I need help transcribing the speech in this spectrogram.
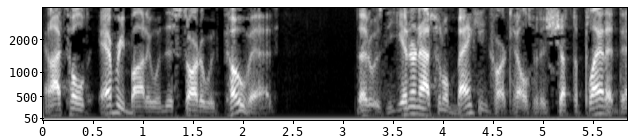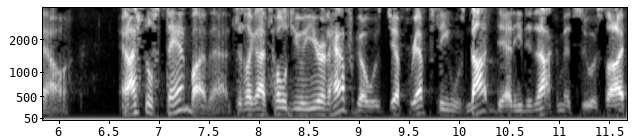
And I told everybody when this started with COVID that it was the international banking cartels that had shut the planet down. And I still stand by that. Just like I told you a year and a half ago, was Jeffrey Epstein was not dead. He did not commit suicide,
